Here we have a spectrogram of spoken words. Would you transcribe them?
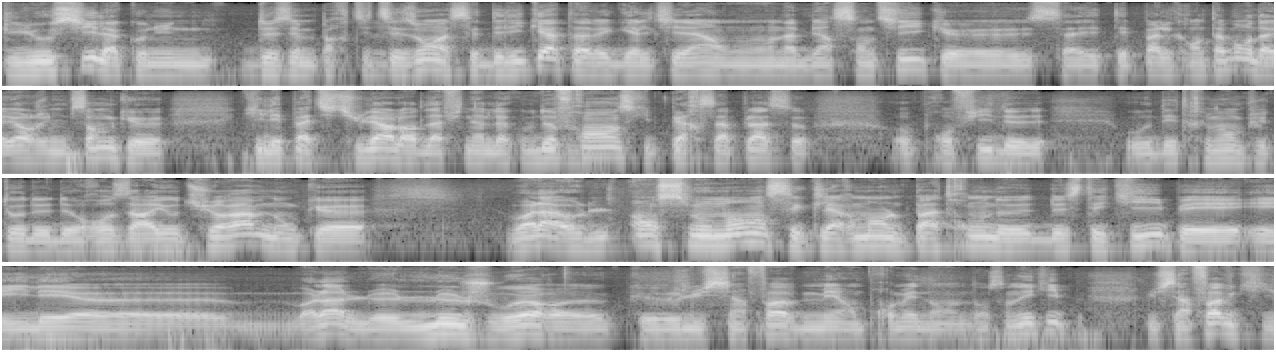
lui aussi, il a connu une deuxième partie de saison assez délicate avec Galtier. hein. On a bien senti que ça n'était pas le grand amour. D'ailleurs, il me semble que qu'il n'est pas titulaire lors de la finale de la Coupe de France, qu'il perd sa place au, au profit de, au détriment plutôt de, de Rosario Turam. Donc euh, voilà, en ce moment, c'est clairement le patron de, de cette équipe et, et il est euh, voilà le, le joueur euh, que Lucien Favre met en premier dans, dans son équipe. Lucien Favre, qui,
